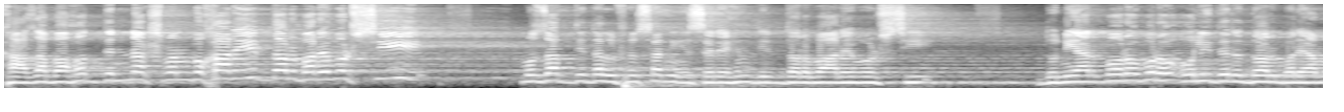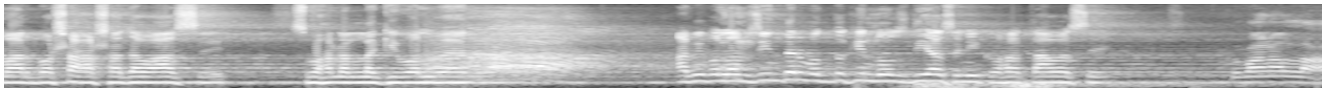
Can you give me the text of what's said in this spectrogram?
খাজা বাহদ্দিন নকশমান বুখারির দরবারে বসছি। মুজাদ্দিদ আল ফেসানি সেরেহিন্দির দরবারে বসছি। দুনিয়ার বড় বড় অলিদের দরবারে আমার বসা আসা যাওয়া আছে। সোহান আল্লাহ কি বলবেন? আমি বললাম জিন্দের মধ্যে কি নজদি আছে নি? কহা তাও আছে। আল্লাহ আল্লাহ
